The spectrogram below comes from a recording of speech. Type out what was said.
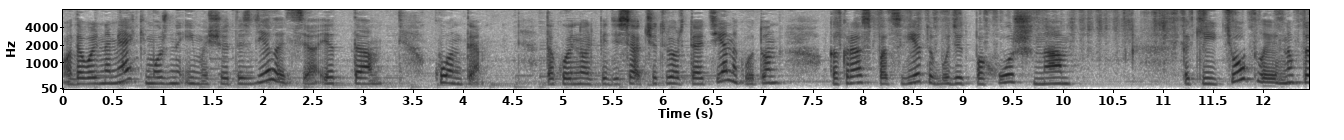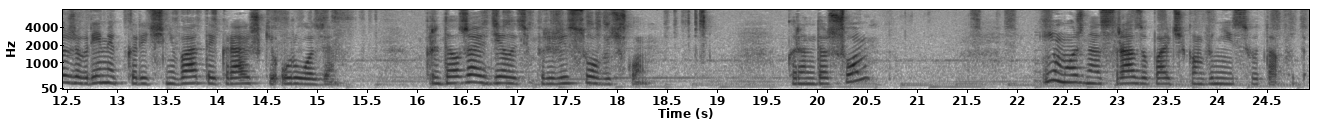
Он довольно мягкий, можно им еще это сделать. Это Конте, такой 0,54 оттенок. Вот он как раз по цвету будет похож на такие теплые, но в то же время коричневатые краешки у розы. Продолжаю делать прорисовочку карандашом. И можно сразу пальчиком вниз вот так вот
